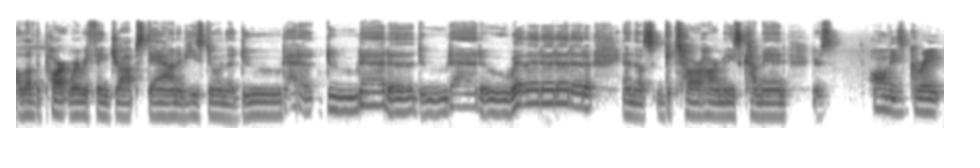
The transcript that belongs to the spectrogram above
I love the part where everything drops down and he's doing the do da da do da da do da do and those guitar harmonies come in. There's all these great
